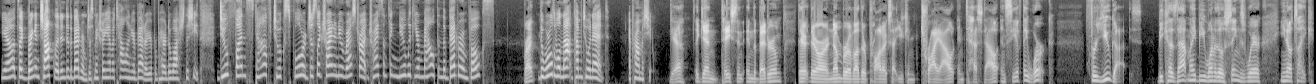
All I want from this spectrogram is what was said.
You know, it's like bringing chocolate into the bedroom. Just make sure you have a towel on your bed or you're prepared to wash the sheets. Do fun stuff to explore, just like trying a new restaurant. Try something new with your mouth in the bedroom, folks. Right. The world will not come to an end. I promise you. Yeah. Again, taste in, in the bedroom. There there are a number of other products that you can try out and test out and see if they work for you guys. Because that might be one of those things where, you know, it's like,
